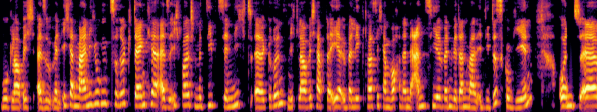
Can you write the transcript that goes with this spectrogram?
wo glaube ich, also wenn ich an meine Jugend zurückdenke, also ich wollte mit 17 nicht äh, gründen. Ich glaube, ich habe da eher überlegt, was ich am Wochenende anziehe, wenn wir dann mal in die Disco gehen. Und äh,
